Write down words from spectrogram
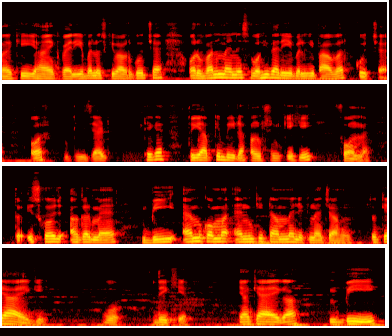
बल्कि यहाँ एक वेरिएबल उसकी पावर कुछ है, और वन माइनस वही वेरिएबल की पावर कुछ है, और डी जेड ठीक है? तो ये आपकी बीटा फ़ंक्शन की ही फॉर्म है। तो इसको अगर मैं बी एम कोमा एन की टर्म में लिखना चाहूँ तो क्या आएगी? वो, देखिए, यहाँ क्या आएगा? बी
